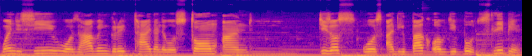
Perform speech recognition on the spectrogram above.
when the sea was having great tide and there was storm and jesus was at the back of the boat sleeping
